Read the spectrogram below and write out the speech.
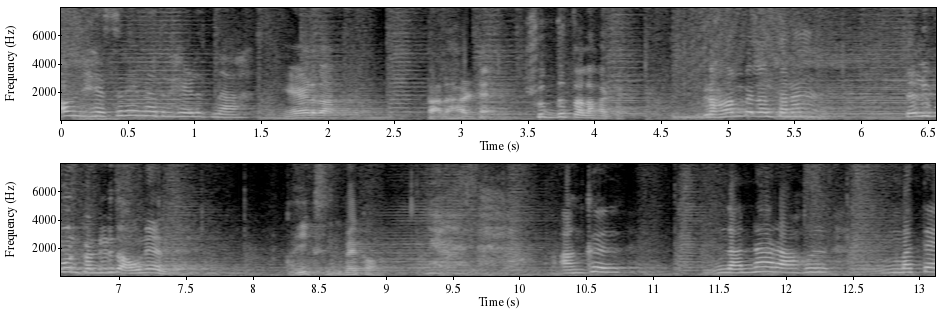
ಅವನ ಹೆಸರೇನಾದ್ರೂ ಹೇಳಿದ್ನಾ? ಹೇಳ್ದ. ತಲಹಟೆ ಶುದ್ಧ ತಲಹಟೆ. ಗ್ರಹಾಂ ಬೆಲ್ ಅಂತಾನೆ. ಟೆಲಿಫೋನ್ ಕಂಡಿಡಿದು ಅವನೇ ಅಂತೆ. ಕೈಗೆ ಸಿಗ್ಬೇಕು. ಅಂಕಲ್ ನನ್ನ ರಾಹುಲ್ ಮತ್ತೆ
